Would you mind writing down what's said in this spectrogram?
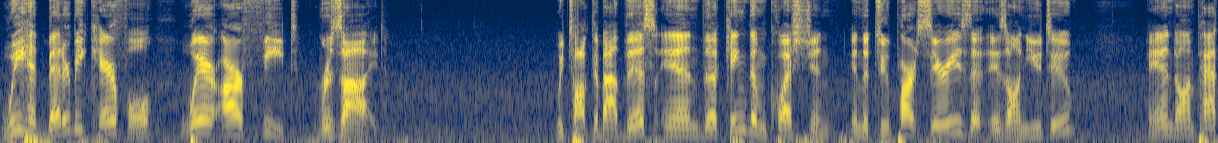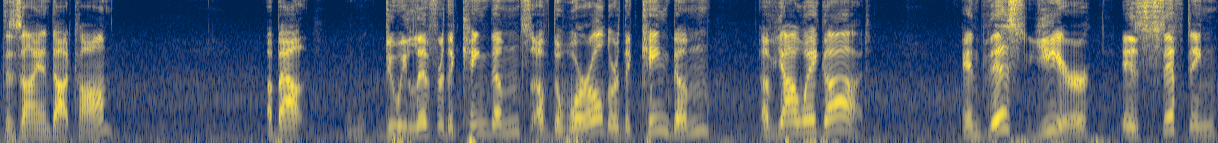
we had better be careful where our feet reside. We talked about this in the Kingdom Question in the two part series that is on YouTube and on pathtozion.com about do we live for the kingdoms of the world or the kingdom of Yahweh God? And this year is sifting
